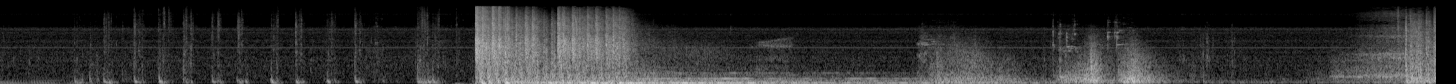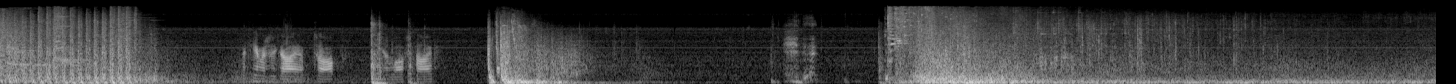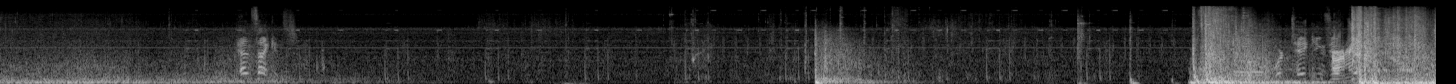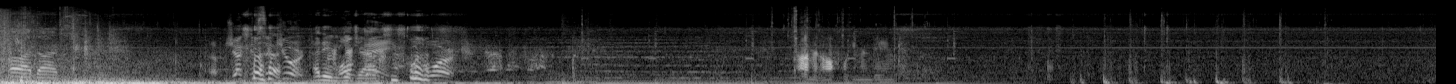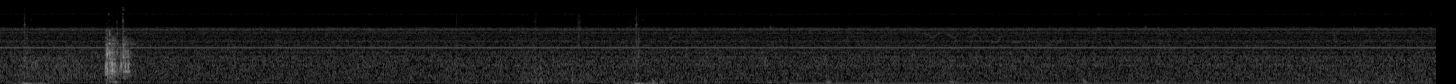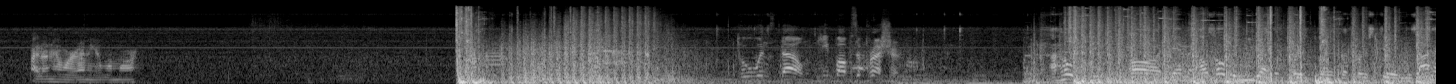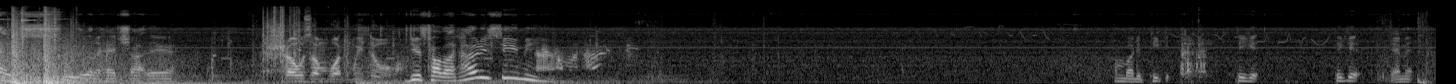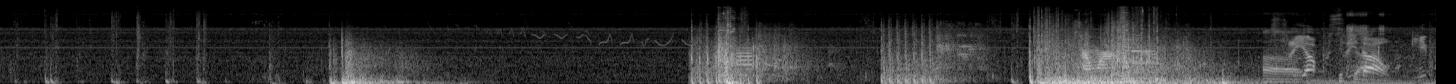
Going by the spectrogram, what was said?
The team is the guy up top, on your left side. Ten seconds. We're taking the Army? objective. Oh, I died. Objective secured. I did a good job. Good work. I'm an awful human being. I don't know where any of them are. Two wins down. Keep up the pressure. I hope you. Oh, damn it. I was hoping you got the first, the, the first kill because I had a sweet little headshot there. Show them what we do. Dude's probably like, how do you see me? Somebody peek it. Peek it. Peek it. Damn it. Uh, Three up, good three job. down. Keep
